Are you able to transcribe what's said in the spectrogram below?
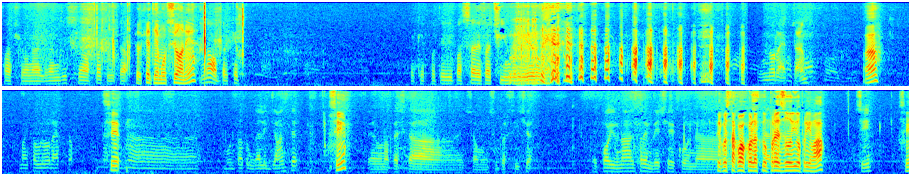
faccio una grandissima fatica. Perché ti emozioni? No, perché perché potevi passare fra 5 minuti. un'oretta? Eh? Manca un'oretta. Sì. Ho montato un galleggiante Sì? per una pesca diciamo in superficie e poi un'altra invece con eh, Che questa qua, quella che ho preso io prima? Sì, Sì?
